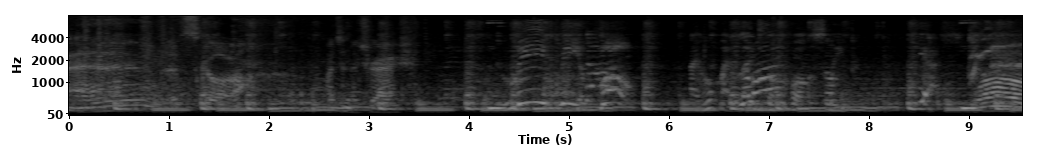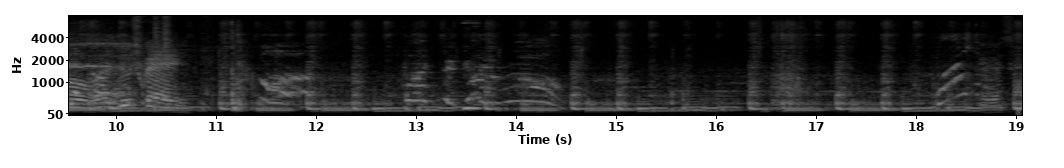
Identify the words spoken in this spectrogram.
And let's go. What's in the trash? Leave me alone! I hope my legs don't fall asleep. Yes. Whoa, what a douchebag. What's your kind of rule? Okay, let's go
